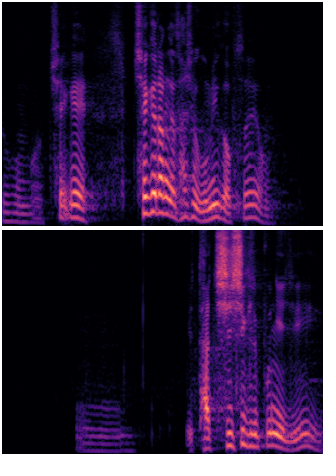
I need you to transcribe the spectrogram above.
그리고 뭐 책에 책이란 게 사실 의미가 없어요. 음, 다 지식일 뿐이지.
